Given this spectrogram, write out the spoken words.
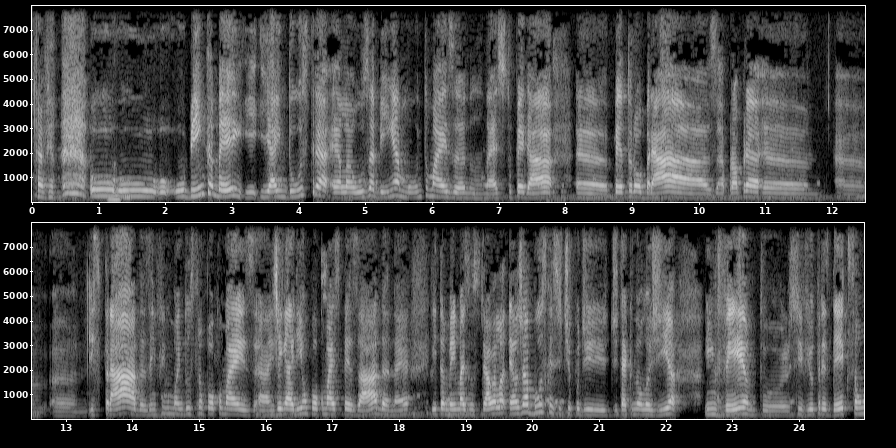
O, o, o BIM também, e, e, a indústria, ela usa BIM há muito mais anos, né? Se tu pegar uh, Petrobras, a própria uh, uh, estradas, enfim, uma indústria um pouco mais, a engenharia um pouco mais pesada, né? E também mais industrial, ela, ela já busca esse tipo de, de tecnologia Inventor, Civil 3D, que são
